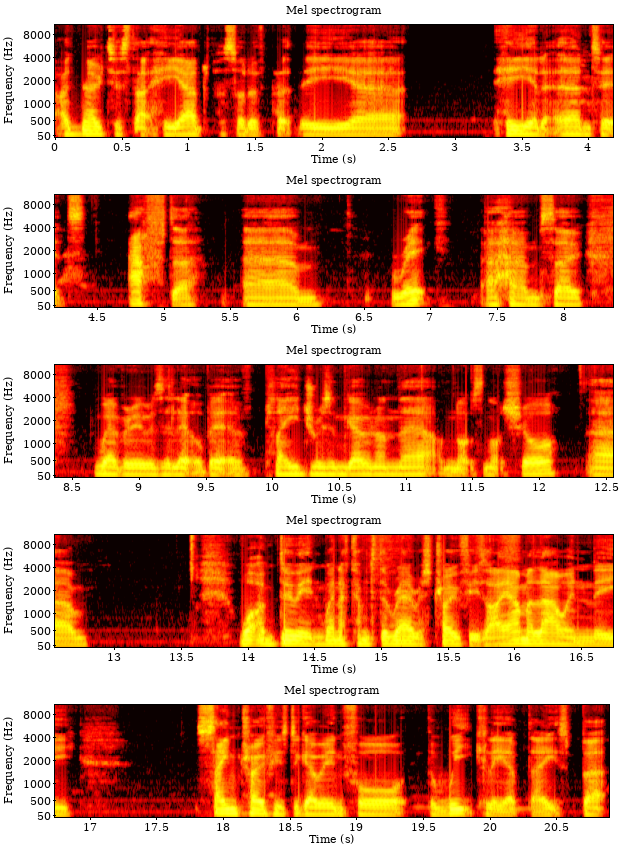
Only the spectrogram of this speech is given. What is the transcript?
I noticed that he had sort of put the uh, he had earned it after um, Rick. Um, so whether it was a little bit of plagiarism going on there, I'm not not sure. Um, what I'm doing when I come to the rarest trophies, I am allowing the same trophies to go in for the weekly updates, but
